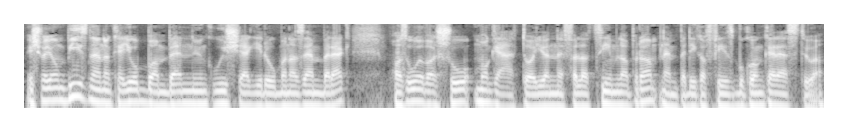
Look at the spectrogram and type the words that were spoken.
És vajon bíznának-e jobban bennünk újságírókban az emberek, ha az olvasó magától jönne fel a címlapra, nem pedig a Facebookon keresztül?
